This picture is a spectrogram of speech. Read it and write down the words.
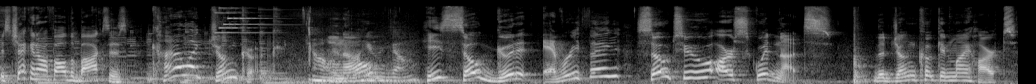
It's checking off all the boxes, kind of like Jungkook. Oh, You know? here we go. He's so good at everything. So too are Squid Nuts. The Jungkook in my heart.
